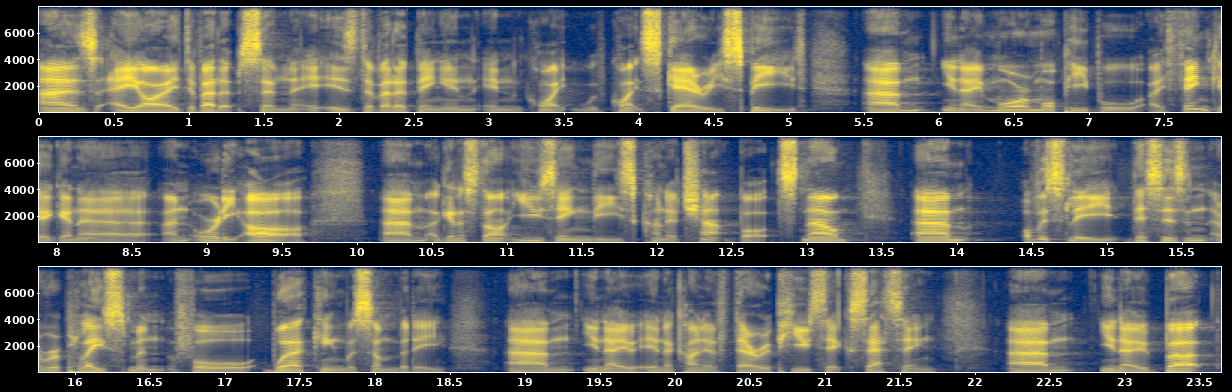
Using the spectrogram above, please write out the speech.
as AI develops, and it is developing in, in quite quite scary speed. Um, you know, more and more people, I think, are to and already are um, are to start using these kind of chatbots. Now, um, obviously, this isn't a replacement for working with somebody, um, you know, in a kind of therapeutic setting, um, you know, but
